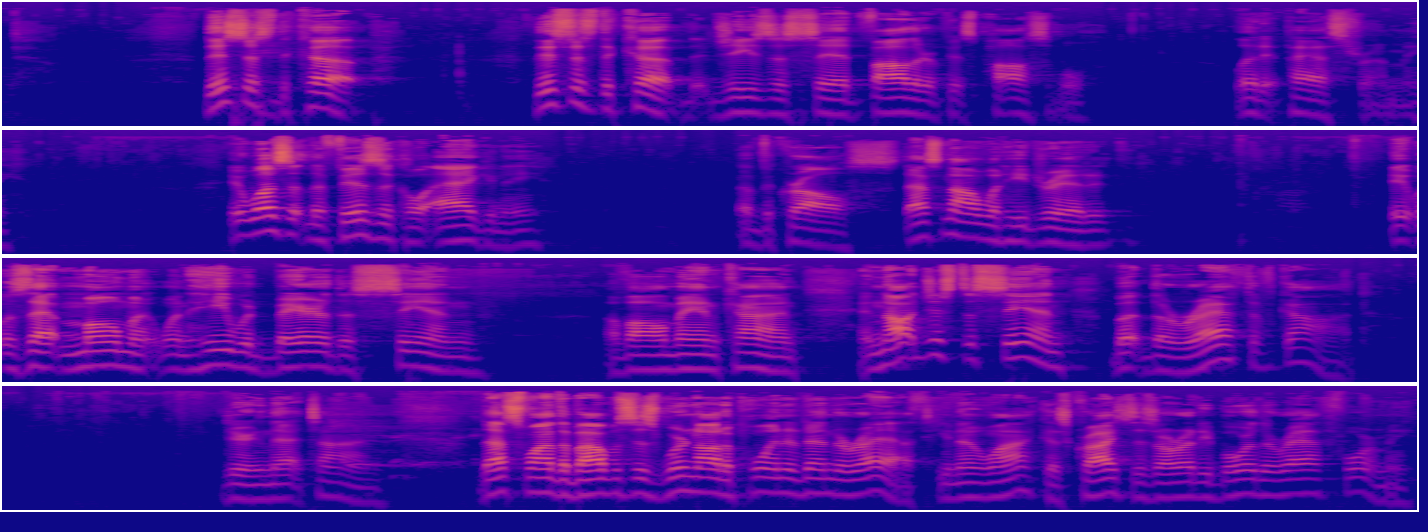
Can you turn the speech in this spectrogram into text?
This is the cup. This is the cup that Jesus said, Father, if it's possible, let it pass from me. It wasn't the physical agony of the cross. That's not what he dreaded. It was that moment when he would bear the sin of all mankind. And not just the sin, but the wrath of God during that time. That's why the Bible says we're not appointed unto wrath. You know why? Because Christ has already bore the wrath for me.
